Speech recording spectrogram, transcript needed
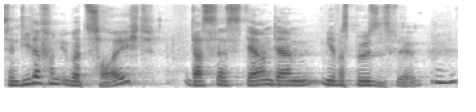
sind die davon überzeugt, dass das der und der mir was Böses will. Mhm.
